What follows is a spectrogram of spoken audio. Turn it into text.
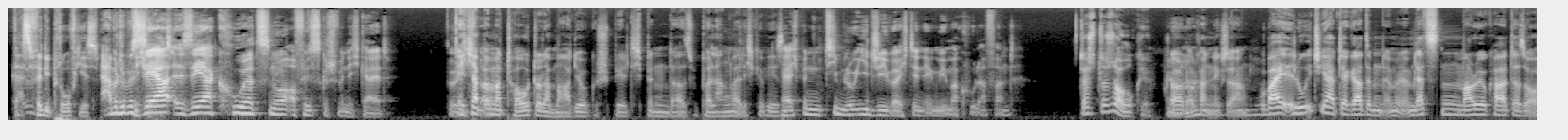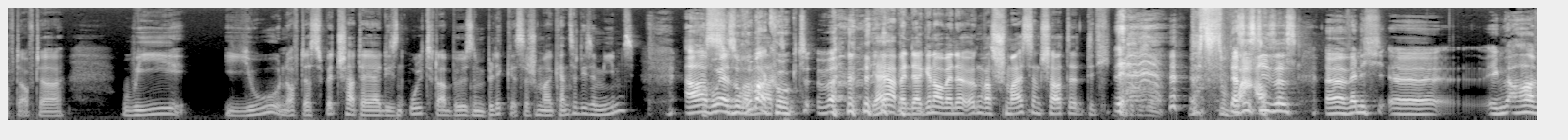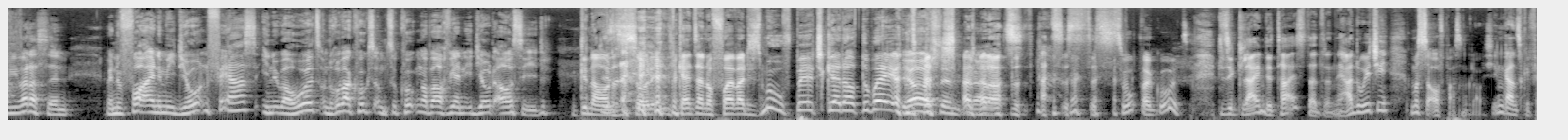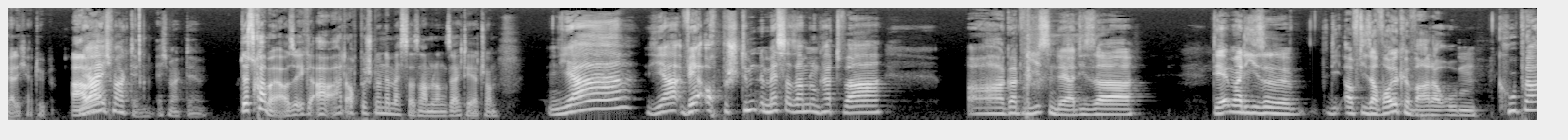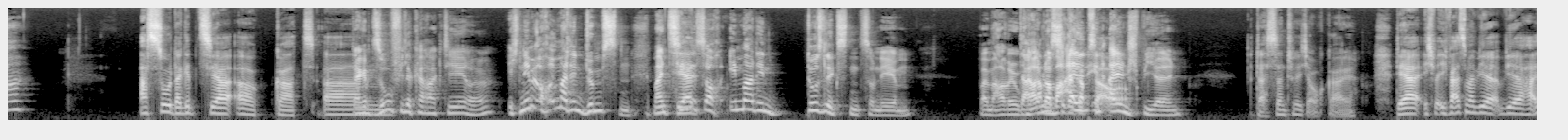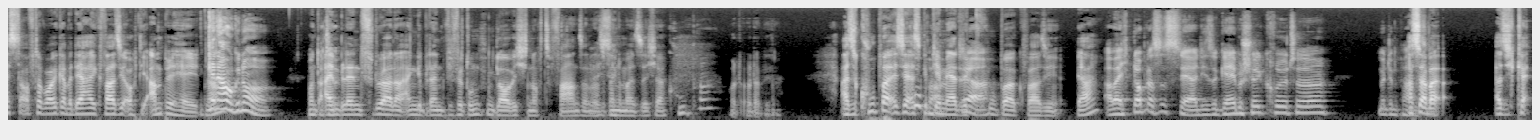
Das ist für die Profis. aber du bist sehr, sehr kurz nur auf Höchstgeschwindigkeit. würde Ich habe immer Toad oder Mario gespielt. Ich bin da super langweilig gewesen. Ja, ich bin Team Luigi, weil ich den irgendwie immer cooler fand. Das, das ist auch okay. Da, Ja, da ne? kann ich nichts sagen. Wobei Luigi hat ja gerade im, im, im letzten Mario Kart, also auf der, auf der Wii U und auf der Switch hat er ja diesen ultra bösen Blick. Ist das schon mal, kennst du diese Memes? Ah, Das wo er so super rüber hart. guckt. Ja, ja, wenn der, genau, wenn der irgendwas schmeißt, dann schaut er dich. So. Das ist, so, Das wow. ist dieses, äh, wenn ich äh, irgendwie, ah, wie war das denn? Wenn du vor einem Idioten fährst, ihn überholst und rüber guckst, um zu gucken, ob er auch wie ein Idiot aussieht. Genau, das ist so. Ich kenn's ja noch vorher, weil dieses Move, Bitch, get out the way. Ja, stimmt, genau. aus. Das, ist, das ist super gut. Diese kleinen Details da drin. Ja, Luigi musst du aufpassen, glaube ich. Ein ganz gefährlicher Typ. Aber ja, ich mag den. Ich mag den. das kann man. Also, ich, er hat auch bestimmt eine Messersammlung, sag ich dir jetzt schon. Ja, ja, wer auch bestimmt eine Messersammlung hat, war, oh Gott, wie hieß denn der? Dieser, der immer diese, die, auf dieser Wolke war da oben. Cooper? Ach so, da gibt's ja, oh Gott. Ähm, Da gibt es so viele Charaktere. Ich nehme auch immer den dümmsten. Mein Ziel Der- ist auch immer den dusseligsten zu nehmen. Bei Mario Kart oder musst bei allen, in allen Spielen. Das ist natürlich auch geil. Der, ich, ich weiß mal, wie er, wie er heißt auf der Wolke, aber der halt quasi auch die Ampel hält. Ne? Genau, genau. Und Also- einblenden, früher hat er eingeblendet, wie viele Runden, glaube ich, noch zu fahren sind. Also Heißt bin ich mal sicher. Cooper? Oder, oder? Also Cooper ist ja, es gibt Cooper, ja mehrere ja. Cooper quasi. Ja? Aber ich glaube, das ist der, diese gelbe Schildkröte mit dem Panzer. Achso, aber, also ich kann.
